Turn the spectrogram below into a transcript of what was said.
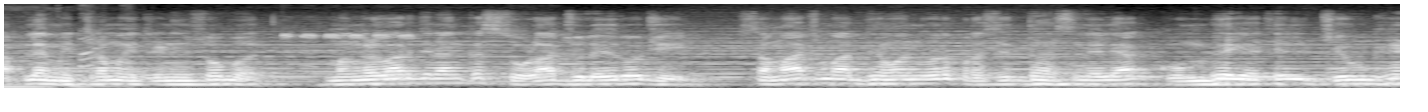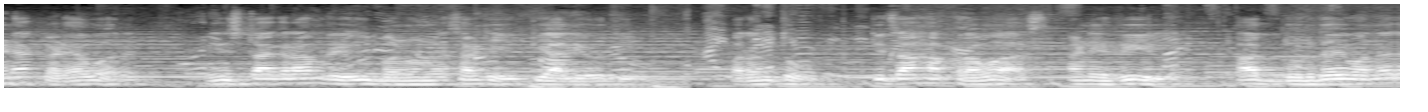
आपल्या मित्रमैत्रिणींसोबत मंगळवार दिनांक सोळा जुलै रोजी समाज माध्यमांवर प्रसिद्ध असलेल्या कुंभे येथील जीवघेण्या कड्यावर इंस्टाग्राम रील बनवण्यासाठी ती आली होती. परंतु तिचा हा प्रवास आणि रील हा दुर्दैवानं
